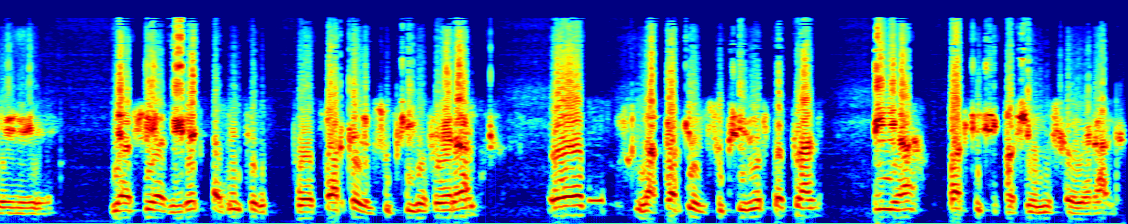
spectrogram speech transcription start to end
eh, ya sea directamente por parte del subsidio federal o la parte del subsidio estatal vía participaciones federales.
